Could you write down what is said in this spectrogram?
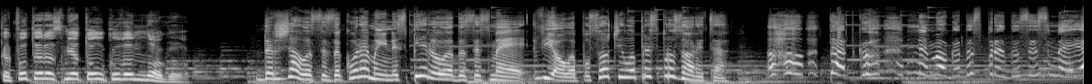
Какво те разсмя толкова много? Държала се за корема и не спирала да се смее. Виола посочила през прозореца. О, татко, не мога да спра да се смея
